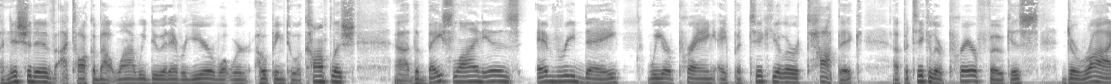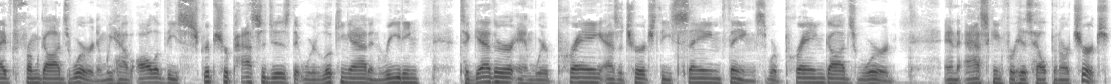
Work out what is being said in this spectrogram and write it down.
initiative. I talk about why we do it every year, what we're hoping to accomplish. Uh, the baseline is every day we are praying a particular topic, a particular prayer focus derived from God's Word. And we have all of these scripture passages that we're looking at and reading together, and we're praying as a church these same things. We're praying God's Word and asking for His help in our church.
